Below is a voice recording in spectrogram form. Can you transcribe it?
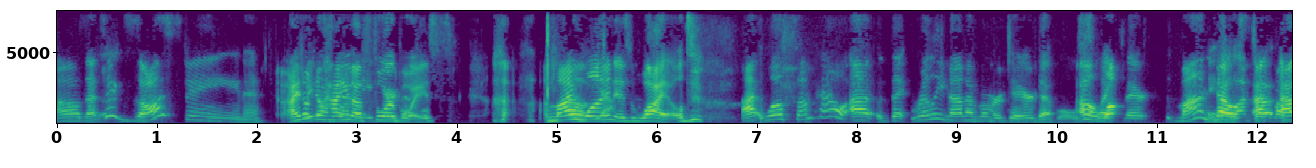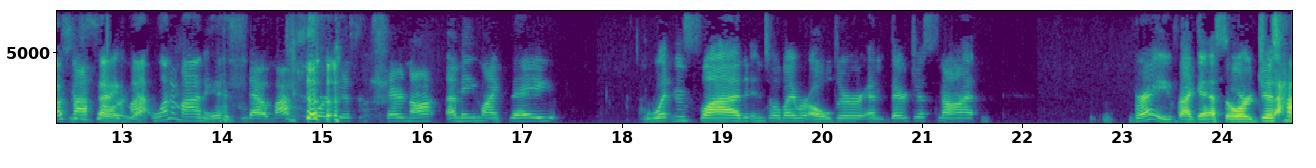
Oh, that's exhausting. I don't We know don't how have you have four boys. my Oh, one is wild. I, well, somehow I that really none of them are daredevils. Oh, like well- they're Mine is. No, I'm talking I, about I was going to my say, four, my, yeah. one of mine is. no, my four just they're not. I mean, like they wouldn't slide until they were older, and they're just not brave, I guess, or just How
